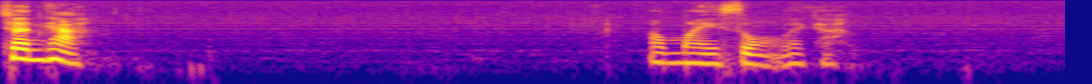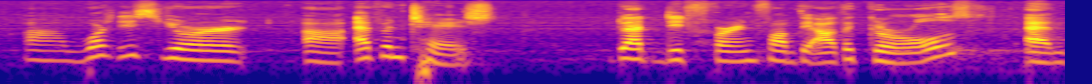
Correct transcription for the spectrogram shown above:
เชิญค่ะ เอาไม้ส่งเลยค่ะ Uh, what is your uh, advantage that different from the other girls and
